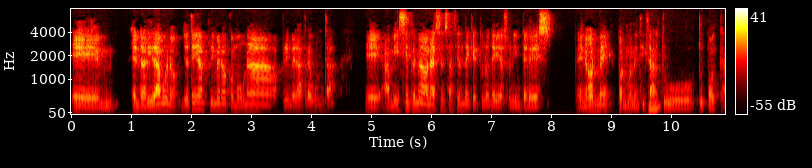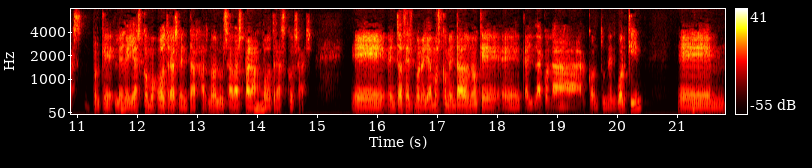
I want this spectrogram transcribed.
eh, en realidad, bueno, yo tenía primero como una primera pregunta. Eh, a mí siempre me ha dado la sensación de que tú no tenías un interés enorme por monetizar uh -huh. tu, tu, podcast, porque le veías como otras ventajas, ¿no? Lo usabas para uh -huh. otras cosas. Eh, entonces, bueno, ya hemos comentado, ¿no? Que eh, te ayuda con, la, con tu networking, eh,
